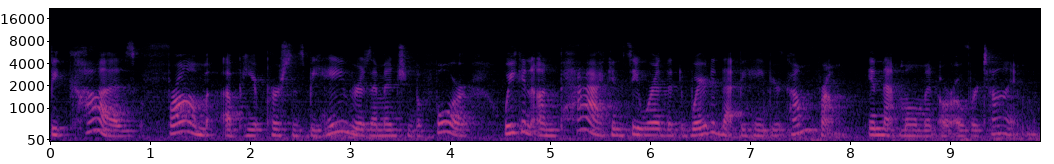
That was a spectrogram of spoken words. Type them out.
Because from a person's behavior, as I mentioned before, we can unpack and see where the where did that behavior come from in that moment or over time.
